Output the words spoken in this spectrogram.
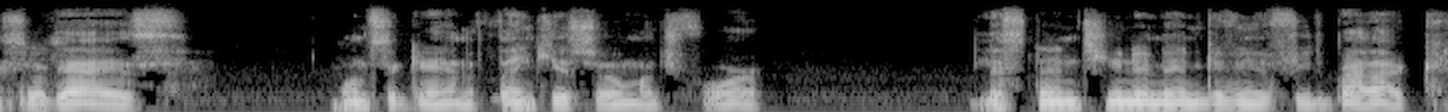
So, guys, once again, thank you so much for listening, tuning in, giving your feedback,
